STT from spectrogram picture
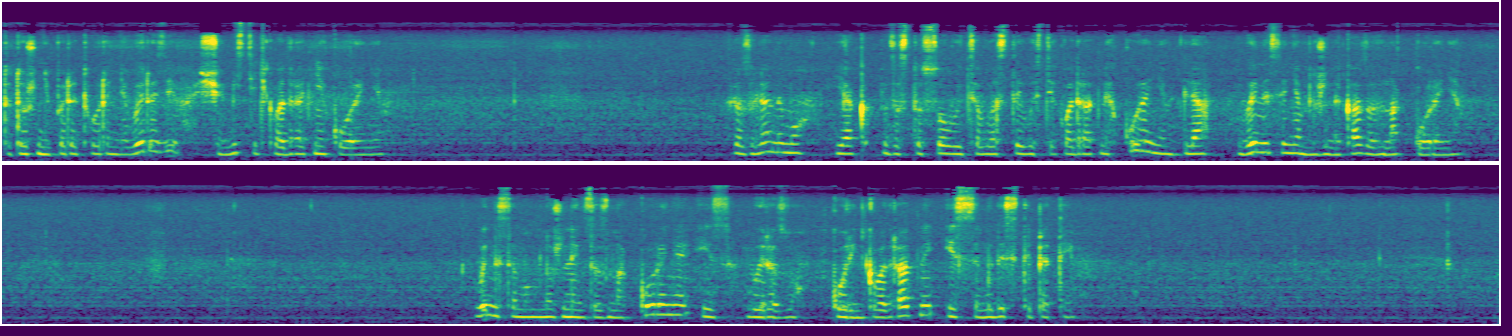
тотожні перетворення виразів, що містять квадратні корені. Розглянемо, як застосовуються властивості квадратних коренів для винесення множника за знак кореня. Винесемо множник за знак кореня із виразу корінь квадратний із 75.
